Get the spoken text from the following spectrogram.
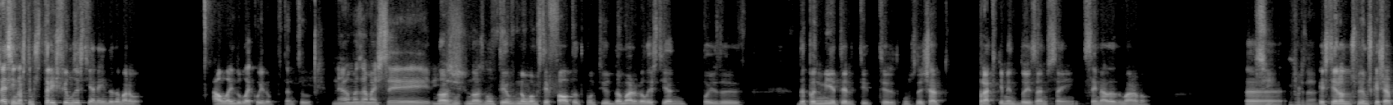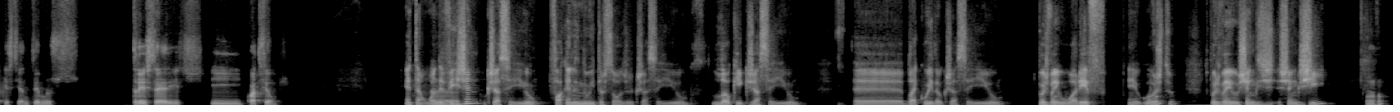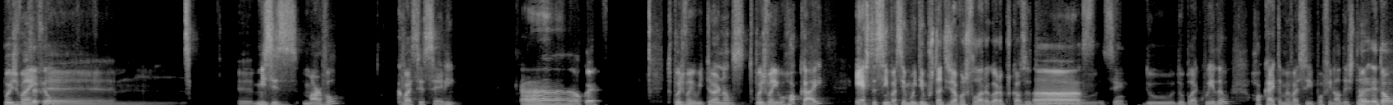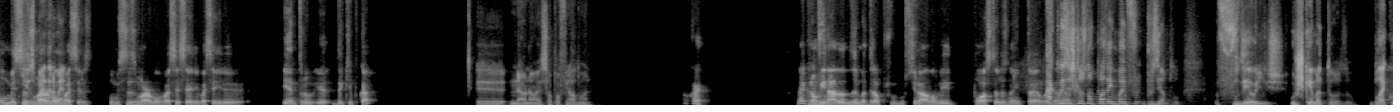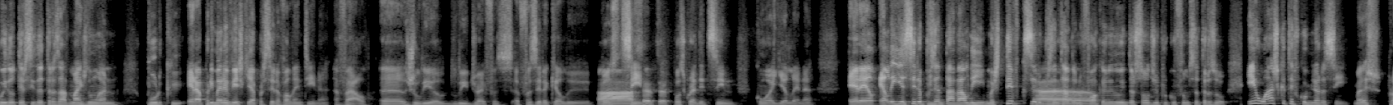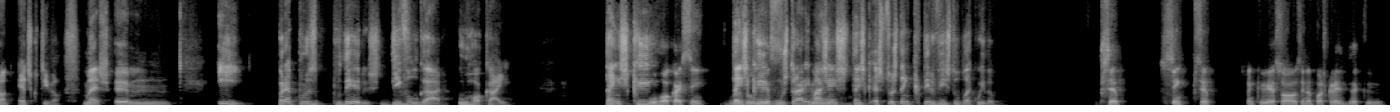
É assim, nós temos três filmes este ano ainda da Marvel. Além do Black Widow, portanto, Não, mas há mais séries. nós, nós não, temos, não vamos ter falta de conteúdo da Marvel este ano, depois de, da pandemia ter, ter, ter nos deixado praticamente dois anos sem, sem nada de Marvel. Uh, Sim, verdade. este ano não nos podemos queixar, porque este ano temos três séries e quatro filmes. Então, WandaVision, que já saiu, Falcon and the Winter Soldier, que já saiu, Loki, que já saiu, uh, Black Widow, que já saiu, depois vem o What If, em agosto, depois vem o Shang- Shang-Chi, Uhum. depois vem é uh, uh, Mrs. Marvel, que vai ser série, Ah, ok. Depois vem o Eternals, depois vem o Hawkeye. Esta sim vai ser muito importante e já vamos falar agora por causa do, Ah, do, do Black Widow. Hawkeye também vai sair para o final deste Mas, ano. então o Mrs. Marvel vai ser. o Mrs. Marvel vai ser série e vai sair eh, entre eh, daqui a bocado? Uh, não, não, é só para o final do ano. Ok. Não é que não vi nada de material promocional, não vi posters nem trailers. Há coisas nada. que eles não podem bem. Por exemplo, fodeu-lhes o esquema todo. Black Widow ter sido atrasado mais de um ano, porque era a primeira vez que ia aparecer a Valentina, a Val, a Julia Lee Dreyfus, a fazer aquele Ah, post-scene, certo, certo. post-credit scene com a Helena. Era, ela- ia ser apresentada ali, mas teve que ser Ah. apresentada no Falcon e no Winter Soldier porque o filme se atrasou. Eu acho que até ficou melhor assim, mas pronto, é discutível. Mas, hum, e para poderes divulgar o Hawkeye, tens que, O Hawkeye, sim. tens o- que esse- mostrar o- imagens, tens que- as pessoas têm que ter visto o Black Widow. Percebo. Sim, percebo. Bem que é só a cena pós-créditos é que.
